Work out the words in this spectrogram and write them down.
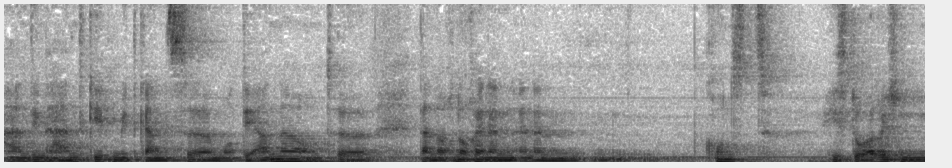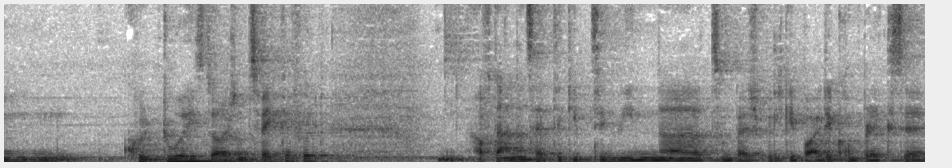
Hand in Hand geht mit ganz moderner und dann auch noch einen, einen Kunst historischen, kulturhistorischen Zweck erfüllt. Auf der anderen Seite gibt es in Wien äh, zum Beispiel Gebäudekomplexe,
